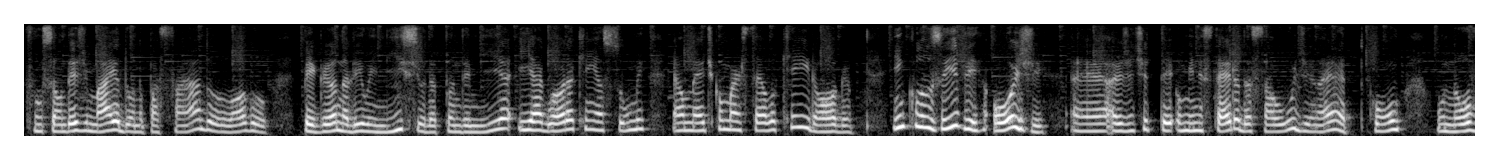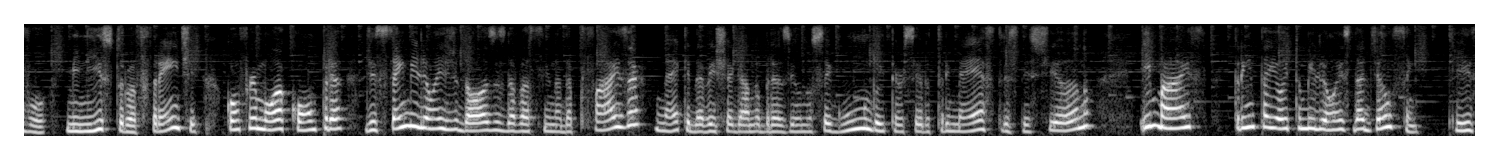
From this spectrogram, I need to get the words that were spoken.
função desde maio do ano passado, logo pegando ali o início da pandemia, e agora quem assume é o médico Marcelo Queiroga. Inclusive, hoje, é, a gente tem o Ministério da Saúde, né, com o novo ministro à frente, confirmou a compra de 100 milhões de doses da vacina da Pfizer, né, que devem chegar no Brasil no segundo e terceiro trimestres deste ano, e mais 38 milhões da Janssen, que,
